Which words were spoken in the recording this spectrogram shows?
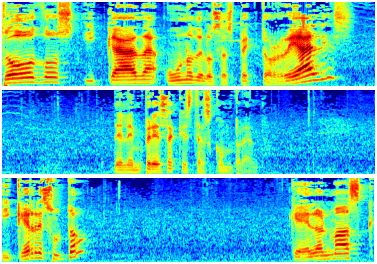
todos y cada uno de los aspectos reales de la empresa que estás comprando. ¿Y qué resultó? Que Elon Musk,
